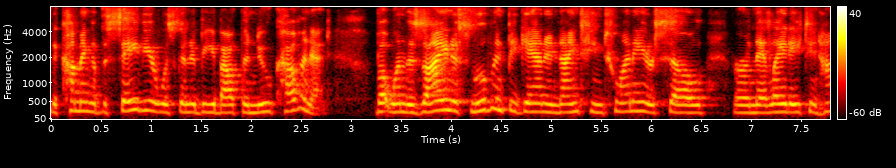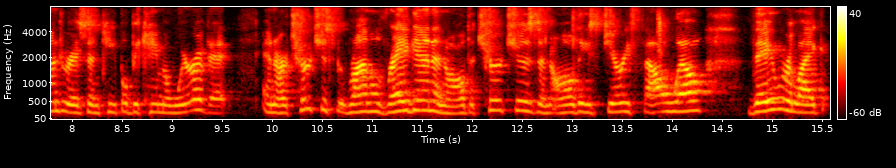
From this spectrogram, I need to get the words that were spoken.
the coming of the savior was going to be about the new covenant. But when the zionist movement began in 1920 or so or in the late 1800s and people became aware of it and our churches ronald reagan and all the churches and all these jerry falwell they were like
